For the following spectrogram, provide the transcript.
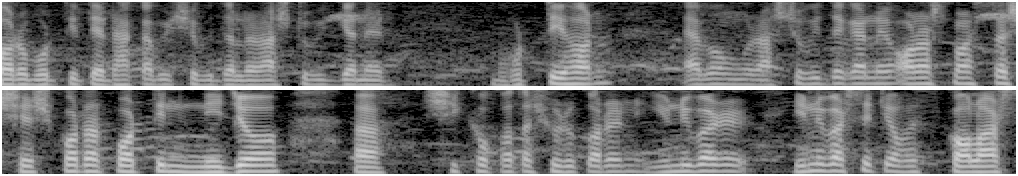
পরবর্তীতে ঢাকা বিশ্ববিদ্যালয়ের রাষ্ট্রবিজ্ঞানের ভর্তি হন এবং রাষ্ট্রবিজ্ঞানে অনার্স মাস্টার শেষ করার পর তিনি নিজেও শিক্ষকতা শুরু করেন। ইউনিভার ইউনিভার্সিটি অফ স্কলার্স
